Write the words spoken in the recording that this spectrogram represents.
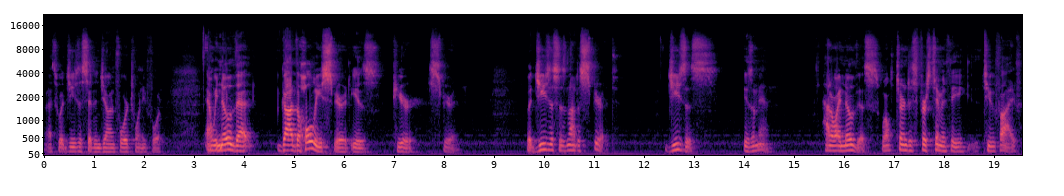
That's what Jesus said in John 4 24. And we know that God the Holy Spirit is pure spirit. But Jesus is not a spirit. Jesus is a man. How do I know this? Well, turn to 1 Timothy 2 5.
